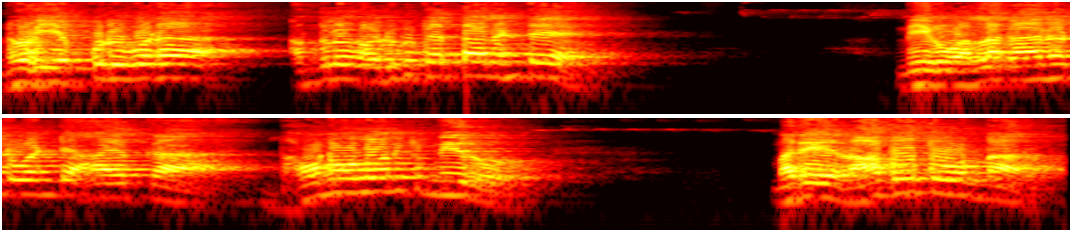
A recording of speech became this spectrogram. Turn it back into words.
నువ్వు ఎప్పుడు కూడా అందులో అడుగు పెట్టాలంటే మీకు వల్ల కానటువంటి ఆ యొక్క భవనంలోనికి మీరు మరి రాబోతూ ఉన్నారు.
